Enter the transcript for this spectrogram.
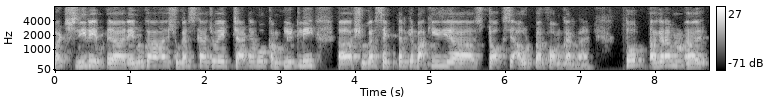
बट श्री रे, रेणु का शुगर्स का जो एक चार्ट है वो कम्प्लीटली शुगर सेक्टर के बाकी स्टॉक से आउट परफॉर्म कर रहा है। तो अगर हम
